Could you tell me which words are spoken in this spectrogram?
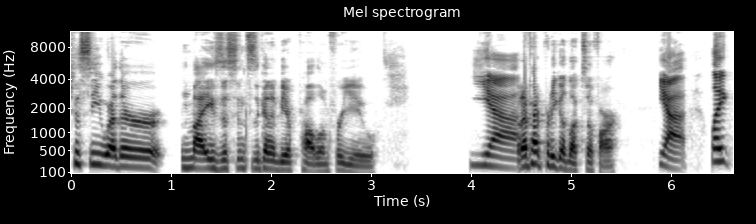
to see whether my existence is going to be a problem for you. Yeah, But I've had pretty good luck so far. yeah. Like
